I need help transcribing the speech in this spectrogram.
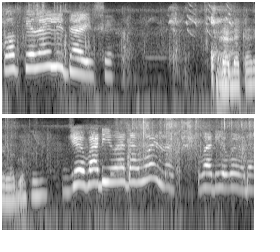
પોકે લઈ લીધા છે દાદા કારેલા ગોતે છે. જે વાડી વાડા હોય ને વાડી વાડા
